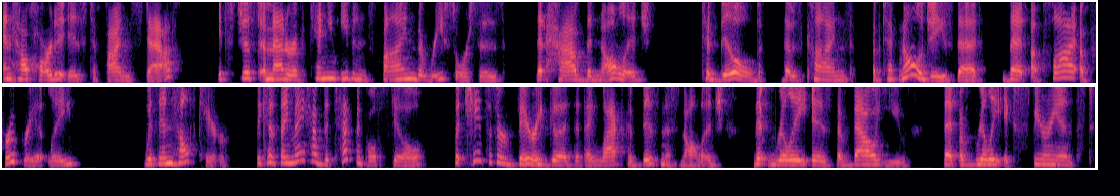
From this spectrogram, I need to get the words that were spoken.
and how hard it is to find staff, it's just a matter of can you even find the resources that have the knowledge to build those kinds of technologies that that apply appropriately within healthcare? Because they may have the technical skill but chances are very good that they lack the business knowledge that really is the value that a really experienced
